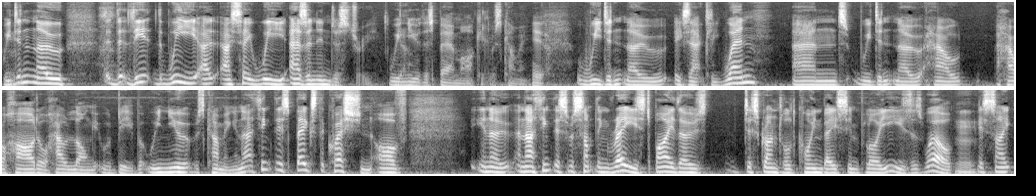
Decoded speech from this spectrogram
We didn't know the, the, the- we. I, I say we as an industry, we knew this bear market was coming. Yeah. We didn't know exactly when, and we didn't know how how hard or how long it would be, but we knew it was coming. And I think this begs the question of, you know, and I think this was something raised by those disgruntled Coinbase employees as well. Mm. It's like,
